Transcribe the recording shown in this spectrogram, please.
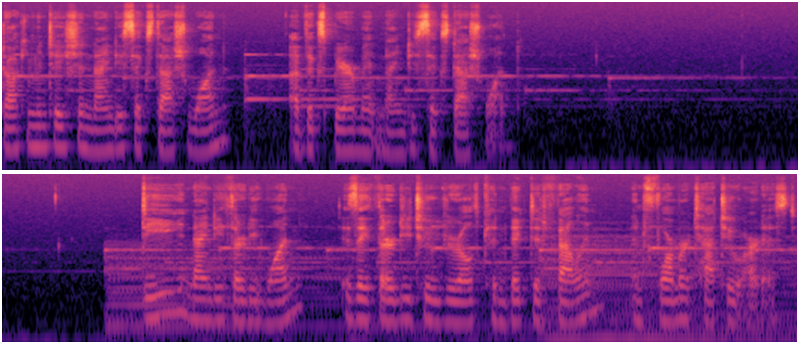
Documentation 96 1 of Experiment 96 1. D9031 is a 32 year old convicted felon and former tattoo artist.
